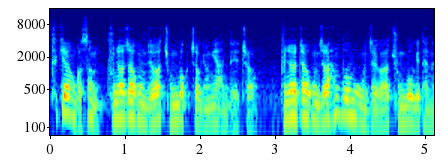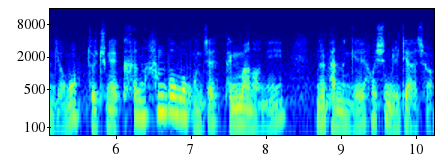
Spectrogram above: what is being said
특이한 것은 부녀자 공제와 중복 적용이 안 되죠. 부녀자 공제와 한부모 공제가 중복이 되는 경우 둘 중에 큰 한부모 공제 100만 원을 받는 게 훨씬 유리하죠.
